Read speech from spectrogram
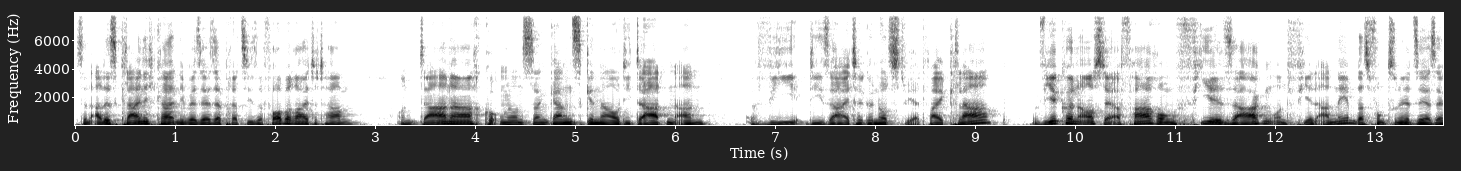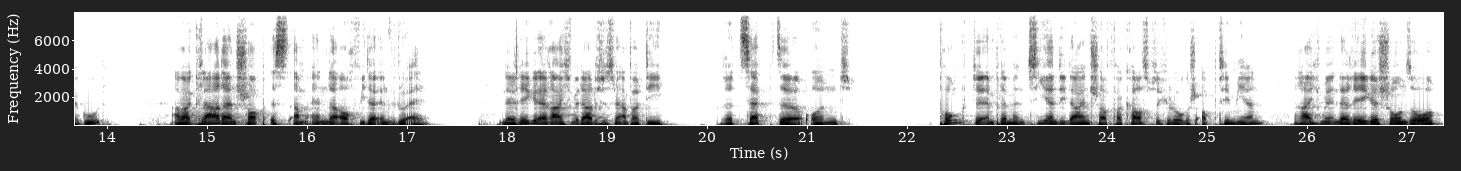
es sind alles Kleinigkeiten, die wir sehr, sehr präzise vorbereitet haben. Und danach gucken wir uns dann ganz genau die Daten an, wie die Seite genutzt wird. Weil klar, wir können aus der Erfahrung viel sagen und viel annehmen. Das funktioniert sehr, sehr gut. Aber klar, dein Shop ist am Ende auch wieder individuell. In der Regel erreichen wir dadurch, dass wir einfach die Rezepte und Punkte implementieren, die deinen Shop verkaufspsychologisch optimieren, erreichen wir in der Regel schon so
